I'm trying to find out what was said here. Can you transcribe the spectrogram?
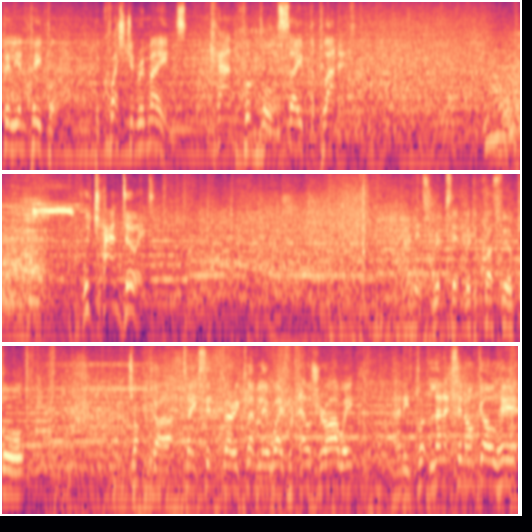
billion people. The question remains, can football save the planet? We can do it! And it's Ripsit with a crossfield ball. Chokka takes it very cleverly away from El Shaarawy. And he's put Lennox in on goal here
